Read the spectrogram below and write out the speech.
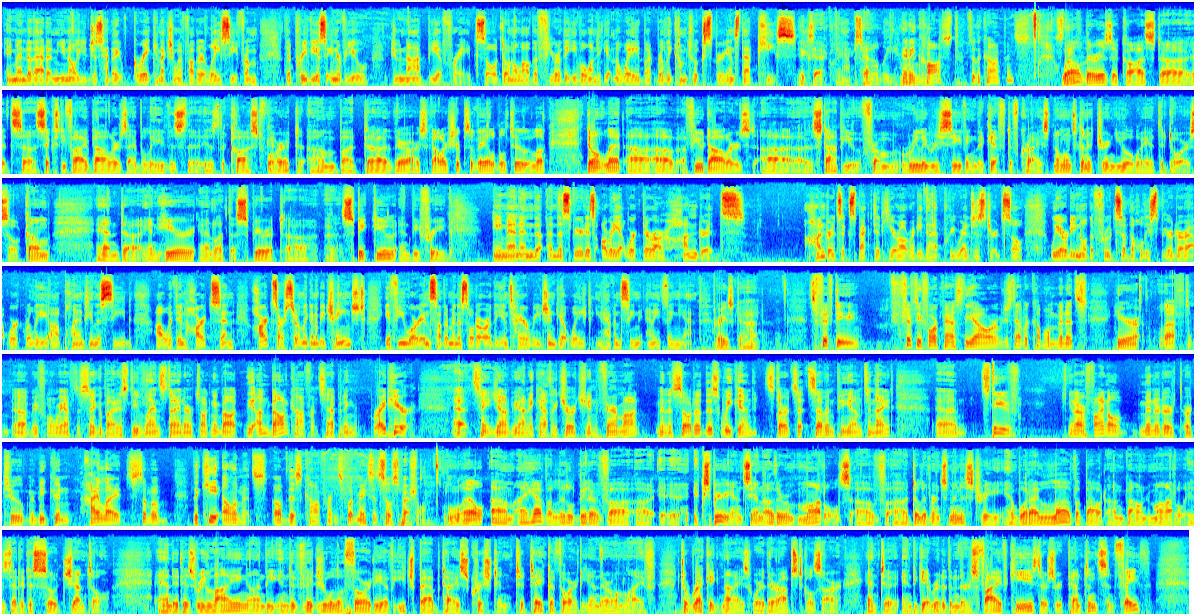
Amen to that. And you know, you just had a great connection with Father Lacey from the previous interview. Do not be afraid. So don't allow the fear of the evil one to get in the way, but really come to experience that peace. Exactly. Absolutely. Yeah. Any cost to the conference? Steve? Well, there is a cost. Uh, it's uh, sixty-five dollars, I believe, is the is the cost for okay. it. Um, but uh, there are scholarships available too. Look, don't let uh, a, a, few dollars uh, stop you from really receiving the gift of Christ. No one's going to turn you away at the door. So so come and uh, and hear and let the Spirit uh, uh, speak to you and be freed. Amen. And the, and the Spirit is already at work. There are hundreds hundreds expected here already that have pre-registered. So we already know the fruits of the Holy Spirit are at work, really uh, planting the seed uh, within hearts, and hearts are certainly going to be changed. If you are in southern Minnesota or the entire region, get wait. You haven't seen anything yet. Praise God. It's fifty 54 past the hour. We just have a couple minutes here left uh, before we have to say goodbye to Steve Landsteiner. Talking about the Unbound Conference happening right here at St. John Vianney Catholic Church in Fairmont, Minnesota this weekend. Starts at 7 p.m. tonight. Uh, Steve, in our final minute or, or two, maybe you can highlight some of the key elements of this conference. What makes it so special? Well, um, I have a little bit of uh, uh, experience in other models of uh, deliverance ministry, and what I love about Unbound Model is that it is so gentle, and it is relying on the individual authority of each baptized Christian to take authority in their own life, to recognize where their obstacles are, and to and to get rid of them. There's five keys. There's repentance and faith.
